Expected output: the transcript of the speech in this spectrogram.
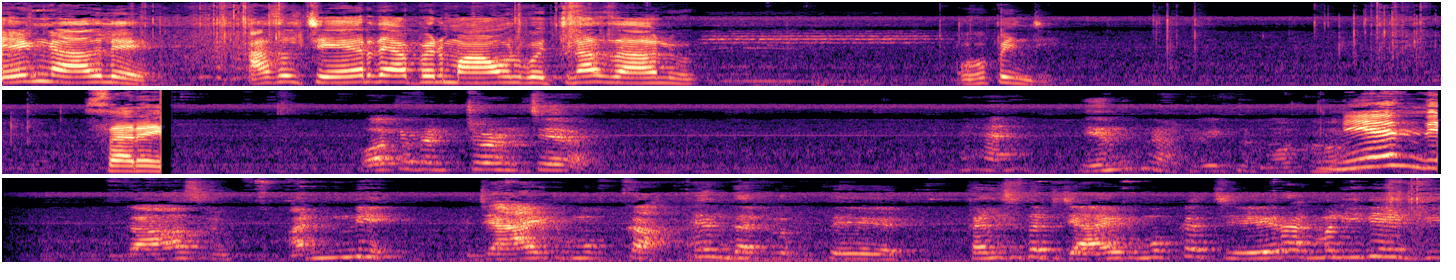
ఏం కాదులే అసలు చీర తేపైన మామూలుగా వచ్చినా చాలు. ఓపెన్ చేయి సరే. ఓకే ఫ్రెండ్స్ చూడండి చీర. ఎందుకు గాజులు అన్ని జాయిట్ ముక్క. ఏం దాంట్లో కలిసిదట్టు జాయిట్ ముక్క చీర మళ్ళీ ఇదేంటి?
